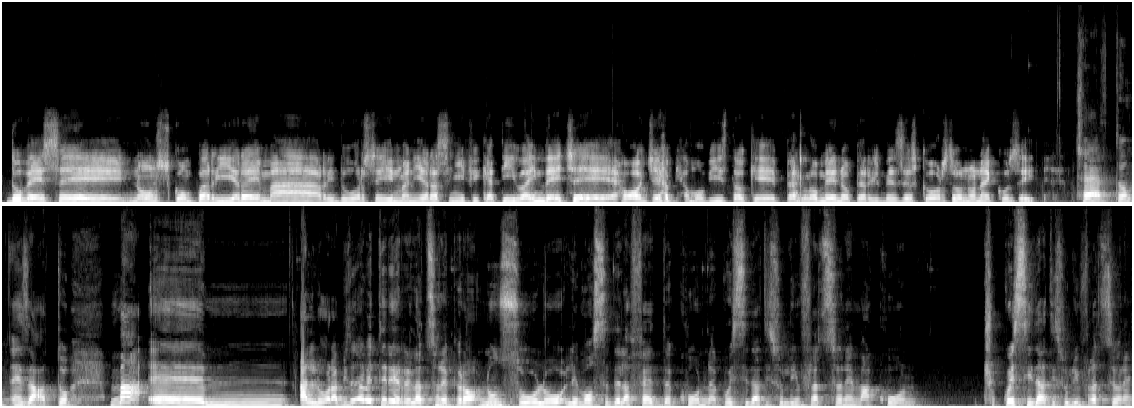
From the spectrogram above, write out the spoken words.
dovesse non scomparire ma ridursi in maniera significativa. Invece oggi abbiamo visto che perlomeno per il mese scorso non è così. Certo, esatto, ma ehm, allora bisogna mettere in relazione però non solo le mosse della Fed con questi dati sull'inflazione, ma con cioè, questi dati sull'inflazione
